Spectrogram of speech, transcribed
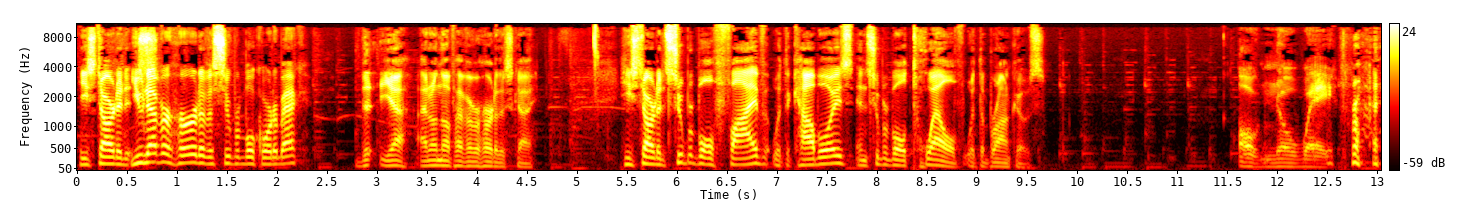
He started. You never heard of a Super Bowl quarterback? Th- yeah, I don't know if I've ever heard of this guy. He started Super Bowl five with the Cowboys and Super Bowl twelve with the Broncos. Oh, no way. Right.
